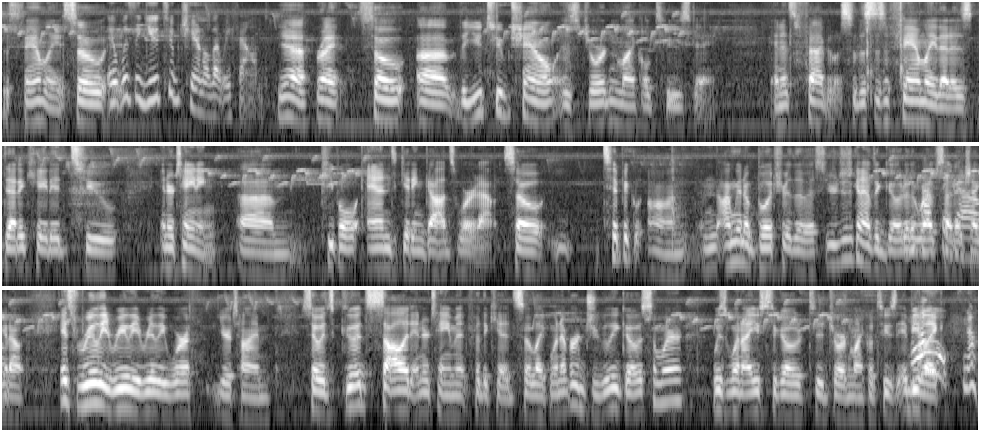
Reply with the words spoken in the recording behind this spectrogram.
this family. So It was a YouTube channel that we found. Yeah, right. So uh, the YouTube channel is Jordan Michael Tuesday, and it's fabulous. So this is a family that is dedicated to entertaining um, people and getting God's word out. So typically, on I'm, I'm going to butcher this. You're just going to have to go to the You have to website and check it out. It's really, really, really worth your time. So it's good, solid entertainment for the kids. So like whenever Julie goes somewhere, was when I used to go to Jordan Michael Tuesday. It'd be Whoa, like no.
